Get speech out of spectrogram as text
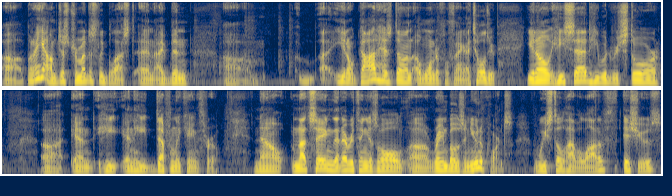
Uh, but I, yeah, I'm just tremendously blessed, and I've been, um, you know, God has done a wonderful thing. I told you, you know, He said He would restore, uh, and He and He definitely came through. Now, I'm not saying that everything is all uh, rainbows and unicorns. We still have a lot of issues.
